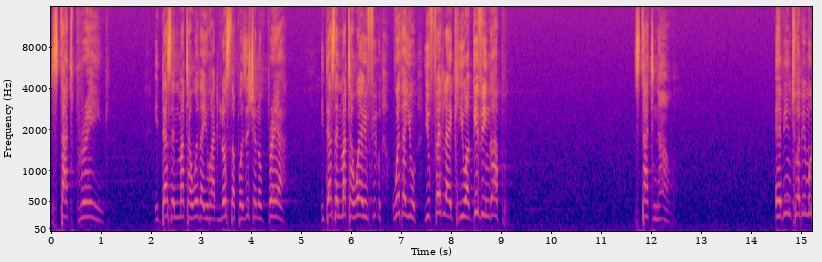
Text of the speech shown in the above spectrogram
Start praying. It doesn't matter whether you had lost the position of prayer. It doesn't matter where you feel, whether you, you felt like you are giving up. Start now. ebintu mu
